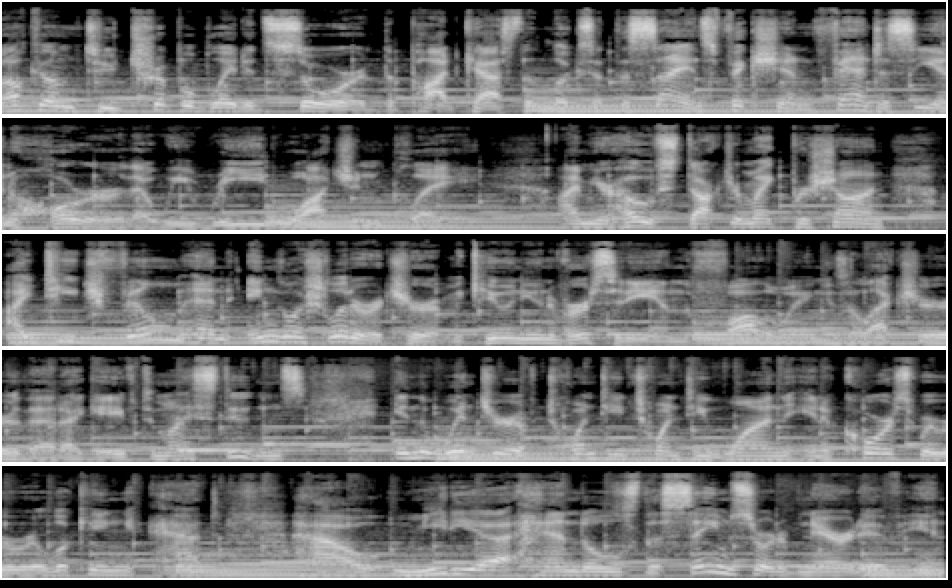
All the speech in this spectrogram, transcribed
Welcome to Triple Bladed Sword, the podcast that looks at the science fiction, fantasy, and horror that we read, watch, and play. I'm your host, Dr. Mike Perschon. I teach film and English literature at MacEwan University, and the following is a lecture that I gave to my students in the winter of 2021 in a course where we were looking at how media handles the same sort of narrative in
